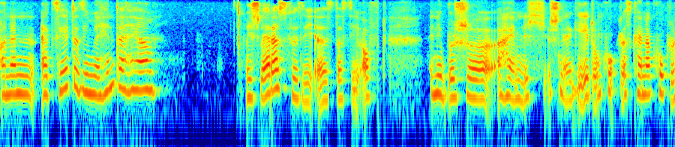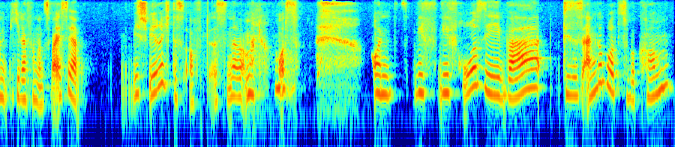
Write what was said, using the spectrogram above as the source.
Und dann erzählte sie mir hinterher, wie schwer das für sie ist, dass sie oft in die Büsche heimlich schnell geht und guckt, dass keiner guckt. Und jeder von uns weiß ja, wie schwierig das oft ist, ne, wenn man muss. Und wie, wie froh sie war, dieses Angebot zu bekommen.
